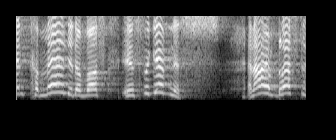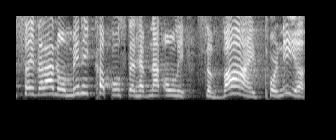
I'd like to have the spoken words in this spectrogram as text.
and commanded of us is forgiveness. And I am blessed to say that I know many couples that have not only survived porneia,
